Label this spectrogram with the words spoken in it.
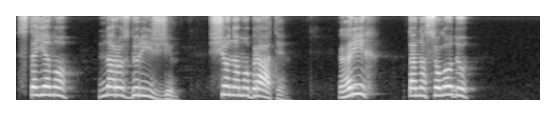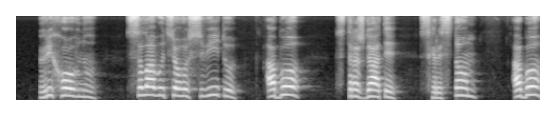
стаємо на роздоріжжі, що нам обрати, гріх та насолоду гріховну, славу цього світу, або страждати з Христом, або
